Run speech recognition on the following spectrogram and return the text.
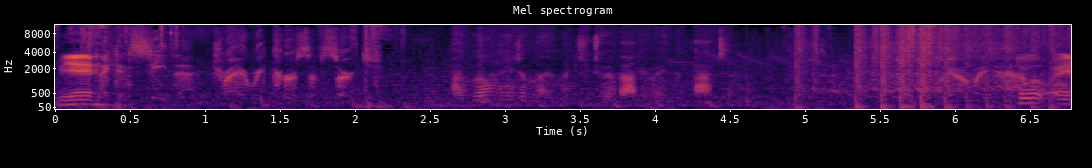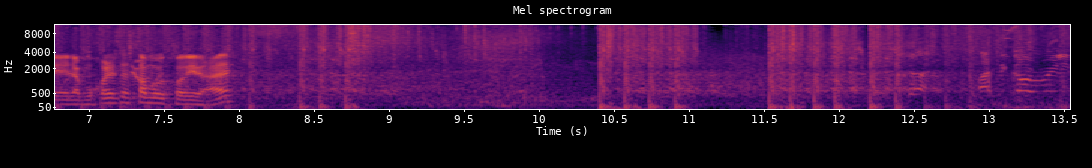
Bien. Tú, eh, la mujer esta está muy jodida, ¿eh? I think I really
